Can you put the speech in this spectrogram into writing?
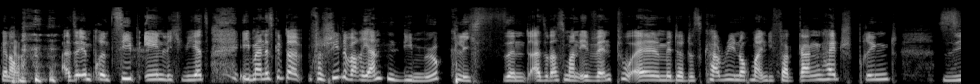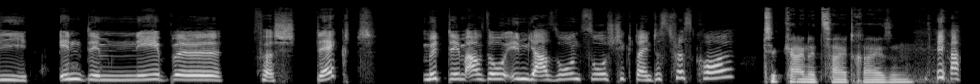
Genau. Also im Prinzip ähnlich wie jetzt. Ich meine, es gibt da verschiedene Varianten, die möglich sind. Also, dass man eventuell mit der Discovery nochmal in die Vergangenheit springt, sie in dem Nebel versteckt Mit dem also im Jahr so und so schick dein Distress Call. Keine Zeitreisen. Ja,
